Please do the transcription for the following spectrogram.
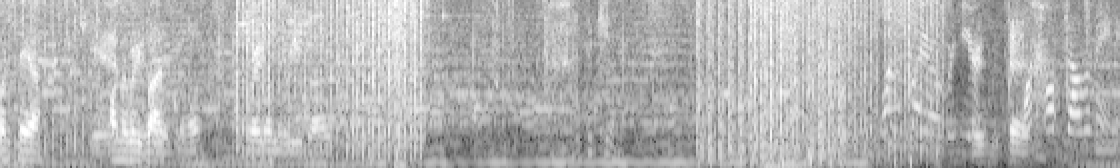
One's here. Yeah, On the revive. it's all- Right on the revive. That's a kill. Lot of fire over here. There's the tech. One hostile remaining.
